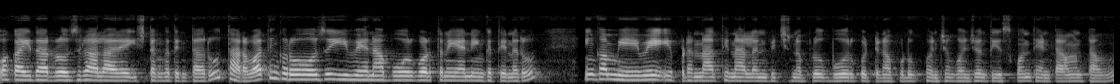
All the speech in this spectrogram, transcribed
ఒక ఐదారు రోజులు అలా ఇష్టంగా తింటారు. తర్వాత ఇంక రోజు ఇవేనా బోర్ కొడుతున్నాయి అని ఇంకా తినరు. ఇంకా మేమే ఎప్పుడన్నా తినాలనిపించినప్పుడు బోరు కొట్టినప్పుడు కొంచెం కొంచెం తీసుకొని తింటూ ఉంటాము.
